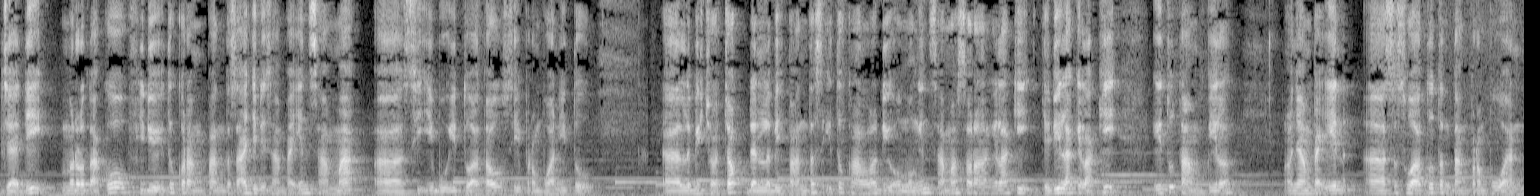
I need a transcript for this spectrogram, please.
Jadi menurut aku video itu kurang pantas aja disampaikan sama uh, si ibu itu atau si perempuan itu. Lebih cocok dan lebih pantas itu kalau diomongin sama seorang laki-laki. Jadi laki-laki itu tampil nyampein uh, sesuatu tentang perempuan.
